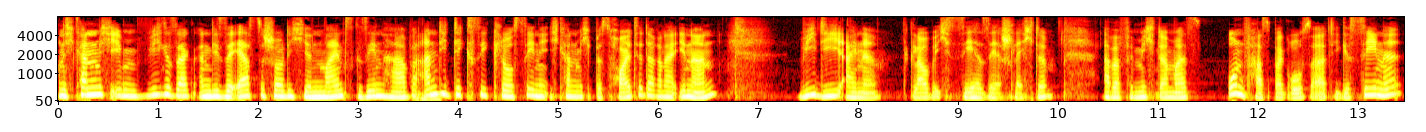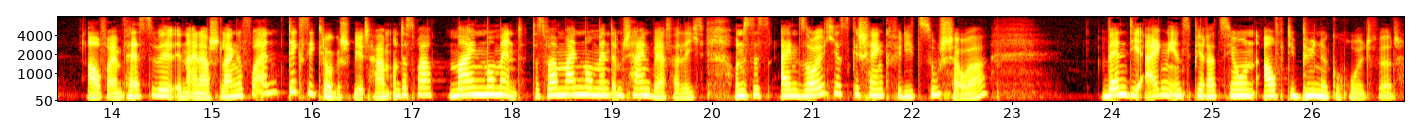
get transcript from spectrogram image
Und ich kann mich eben, wie gesagt, an diese erste Show, die ich hier in Mainz gesehen habe, an die Dixie-Klo-Szene, ich kann mich bis heute daran erinnern, wie die eine, glaube ich, sehr, sehr schlechte, aber für mich damals unfassbar großartige Szene auf einem Festival in einer Schlange vor einem Dixie-Klo gespielt haben. Und das war mein Moment. Das war mein Moment im Scheinwerferlicht. Und es ist ein solches Geschenk für die Zuschauer, wenn die eigene Inspiration auf die Bühne geholt wird.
